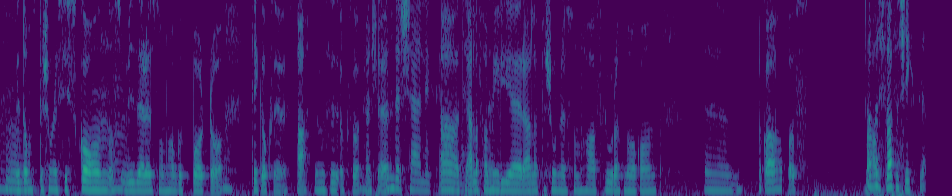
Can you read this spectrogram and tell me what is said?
Mm. vet om personers syskon och så Mm. vidare som har gått bort. Och Mm. tänker också, ja, vi måste också kanske sänder kärlek till Ja, alla. till alla familjer, alla personer som har förlorat någon. Um, och ja, hoppas. Var, för, var försiktiga.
